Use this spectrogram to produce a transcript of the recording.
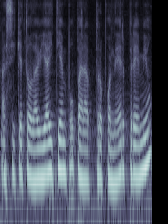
así que todavía hay tiempo para proponer premio,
